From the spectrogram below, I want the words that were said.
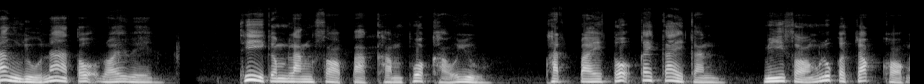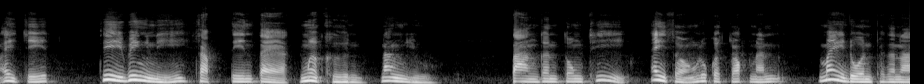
นั่งอยู่หน้าโต๊ะร้อยเวรที่กำลังสอบปากคำพวกเขาอยู่ ถัดไปโต๊ะใกล้ๆกัน มีสองลูกกระจอกของไอ้จี๊ดที่วิ่งหนีสับตีนแตกเมื่อคืนนั่งอยู่ ต่างกันตรงที่ ไอ้สองลูกกระจอกนั้นไม่โดนพัฒนา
